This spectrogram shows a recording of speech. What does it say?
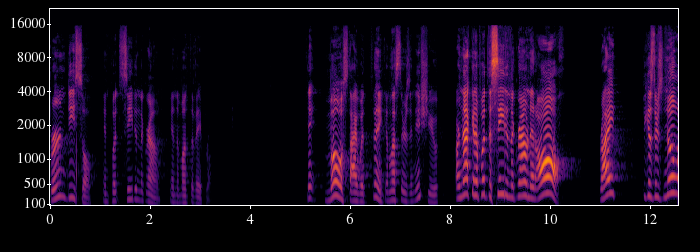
burn diesel and put seed in the ground in the month of April? most, I would think, unless there's an issue, are not going to put the seed in the ground at all, right? Because there's no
